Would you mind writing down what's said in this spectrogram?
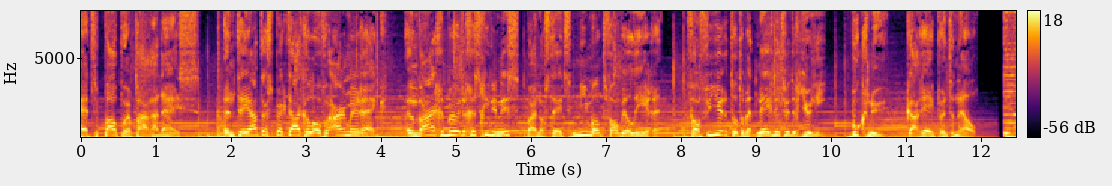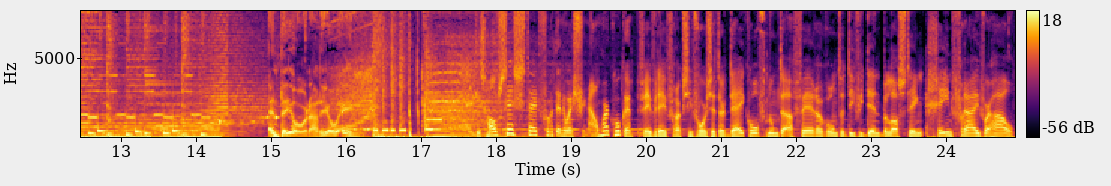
Het Pauperparadijs. Een theaterspektakel over arm en rijk. Een waar gebeurde geschiedenis waar nog steeds niemand van wil leren. Van 4 tot en met 29 juli. Boek nu. Carré.nl NPO Radio 1. Het is half zes, tijd voor het NOS Journaal. Mark Hokken. VVD-fractievoorzitter Dijkhoff noemt de affaire rond de dividendbelasting geen fraai verhaal.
